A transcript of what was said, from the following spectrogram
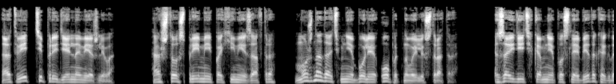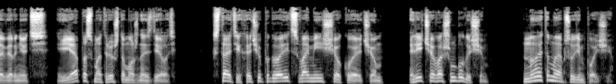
Ответьте предельно вежливо. А что с премией по химии завтра? Можно дать мне более опытного иллюстратора? Зайдите ко мне после обеда, когда вернетесь, и я посмотрю, что можно сделать. Кстати, хочу поговорить с вами еще кое о чем. Речь о вашем будущем. Но это мы обсудим позже.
